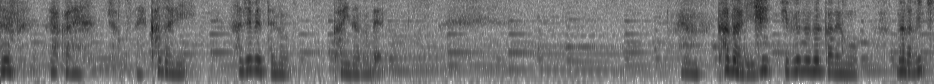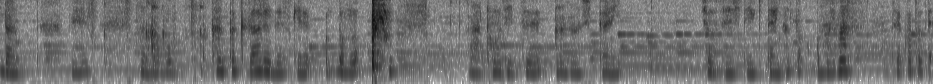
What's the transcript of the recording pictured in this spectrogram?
うんなんかねちょっとねかなり初めての回なのでうんかなり自分の中でもまだ未知なねあの感覚があるんですけれども。まあ当日あのしっかり調整していきたいなと思います。ということで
